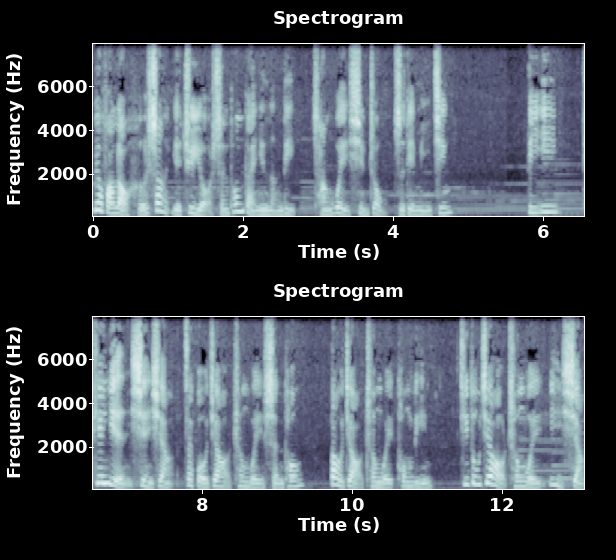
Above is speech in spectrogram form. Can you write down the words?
妙法老和尚也具有神通感应能力，常为信众指点迷津。第一，天眼现象在佛教称为神通，道教称为通灵，基督教称为异象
